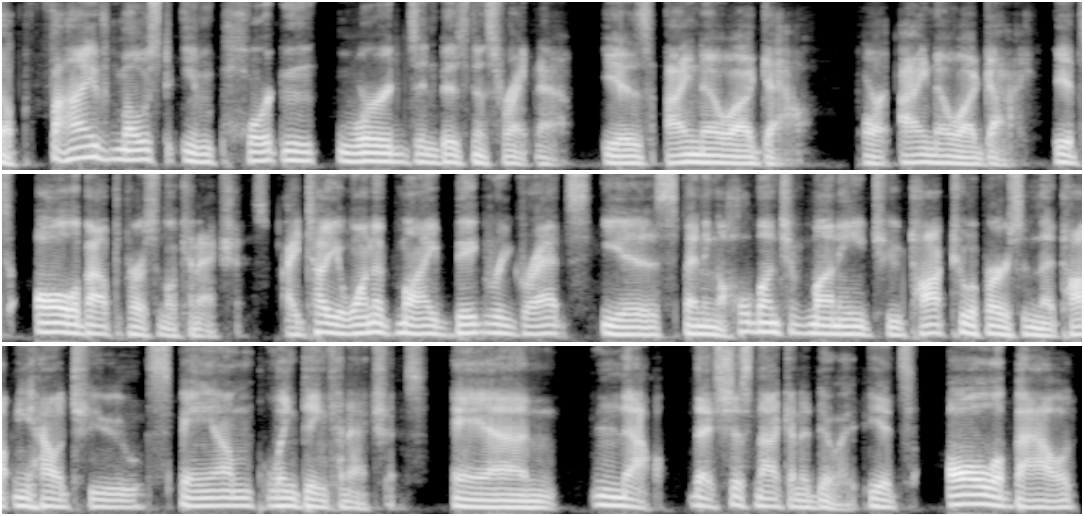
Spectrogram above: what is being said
the five most important words in business right now is I know a gal or I know a guy. It's all about the personal connections. I tell you, one of my big regrets is spending a whole bunch of money to talk to a person that taught me how to spam LinkedIn connections. And no, that's just not going to do it. It's all about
